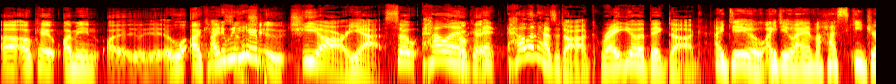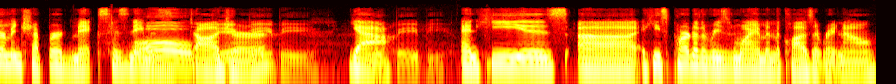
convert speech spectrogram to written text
Uh, okay, I mean, uh, I can. I so we hear Chooch. ER, yeah. So Helen, Okay. and Helen has a dog, right? You have a big dog. I do. I do. I have a husky German Shepherd mix. His name oh, is Dodger. big baby, Yeah. big baby. and he is uh he's part of the reason why I'm in the closet right now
